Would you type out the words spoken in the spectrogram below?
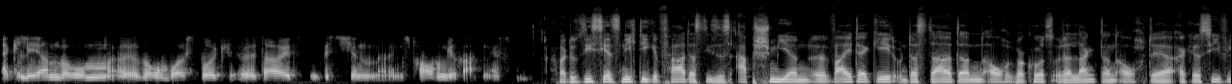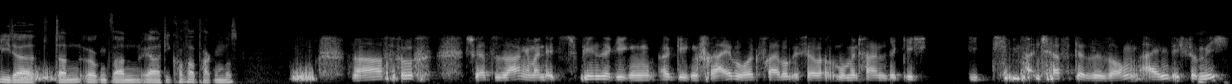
erklären, warum, äh, warum Wolfsburg äh, da jetzt ein bisschen ins Strauchen geraten ist. Aber du siehst jetzt nicht die Gefahr, dass dieses Abschmieren äh, weitergeht und dass da dann auch über kurz oder lang dann auch der Aggressivleader dann irgendwann ja die Koffer packen muss? Na, schwer zu sagen. Ich meine, jetzt spielen sie gegen, äh, gegen Freiburg. Freiburg ist ja momentan wirklich die Teammannschaft der Saison eigentlich für mich.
